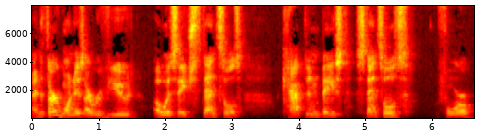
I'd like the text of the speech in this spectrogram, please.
And the third one is I reviewed OSH stencils, Kapton-based stencils for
